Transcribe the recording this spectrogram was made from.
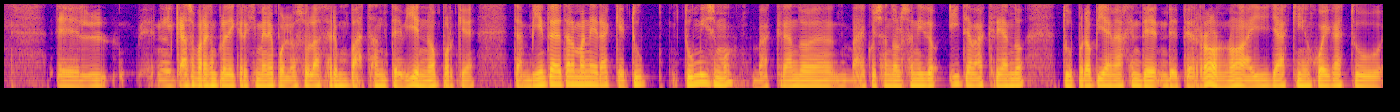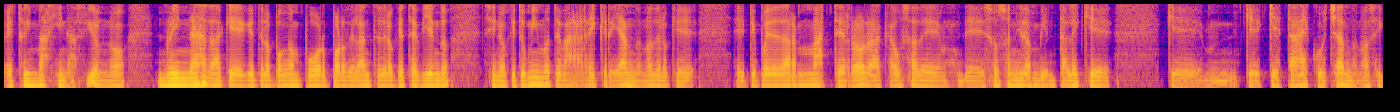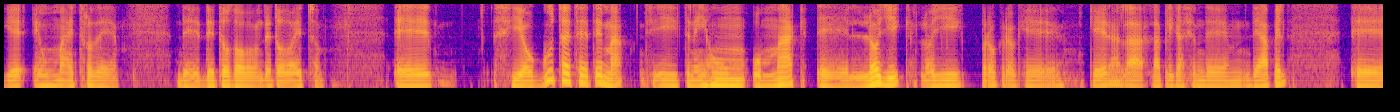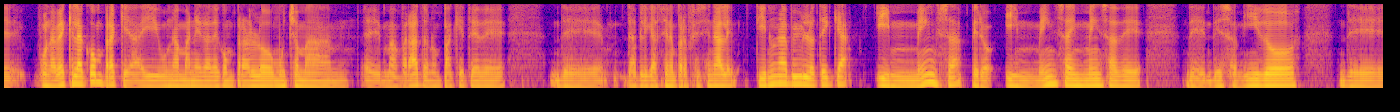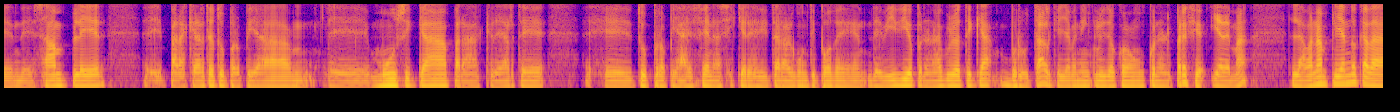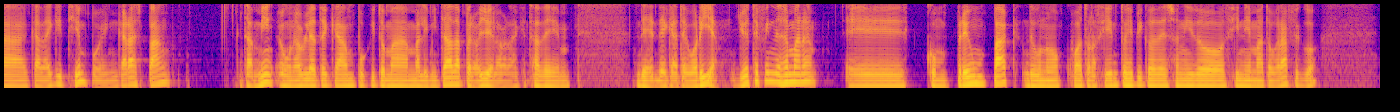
en el caso, por ejemplo, de Iker Jiménez, pues lo suele hacer bastante bien, ¿no? Porque te ambienta de tal manera que tú, tú mismo vas creando, vas escuchando el sonido y te vas creando tu propia imagen de, terror, ¿no? Ahí ya quien juega es tu, es tu imaginación, ¿no? No hay nada que, te lo pongan por, por delante de lo que estés viendo, sino que tú mismo te vas recreando, ¿no? De lo que eh, te puede dar más terror a causa de, esos sonidos ambientales que, que, que estás escuchando, ¿no? Así que es un maestro de de, todo, de todo esto. Eh, si os gusta este tema, si tenéis un, Mac, eh, Logic, Logic Pro creo que, era la, aplicación de, Apple, eh, una vez que la compra, que hay una manera de comprarlo mucho más, más barato en un paquete de, de, aplicaciones profesionales, tiene una biblioteca inmensa, pero inmensa, inmensa de, sonidos, de, sampler, eh, para crearte tu propia eh, música, para crearte eh, tus propias escenas si quieres editar algún tipo de, vídeo, pero una biblioteca brutal que ya viene incluido con, el precio. Y además la van ampliando cada, cada X tiempo. En GarageBand también es una biblioteca un poquito más, más limitada, pero oye, la verdad es que está de, de categoría. Yo este fin de semana compré un pack de unos 400 y pico de sonido cinematográfico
